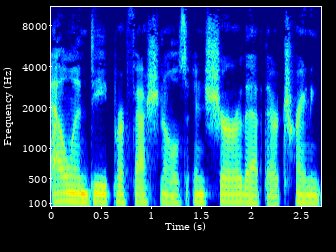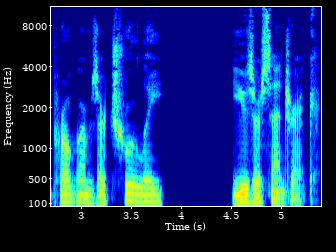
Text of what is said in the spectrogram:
L and D professionals ensure that their training programs are truly user centric?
